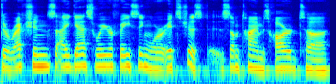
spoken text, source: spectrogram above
directions, I guess, where you're facing, where it's just sometimes hard to.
